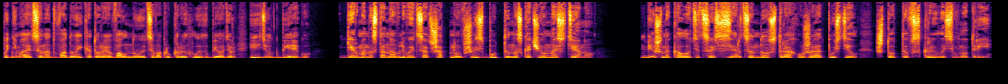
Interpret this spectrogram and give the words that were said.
поднимается над водой, которая волнуется вокруг рыхлых бедер, и идет к берегу. Герман останавливается, отшатнувшись, будто наскочил на стену. Бешено колотится сердце, но страх уже отпустил, что-то вскрылось внутри.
